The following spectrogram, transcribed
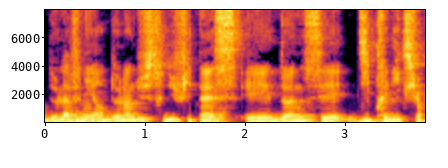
de l'avenir de l'industrie du fitness et donne ses dix prédictions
